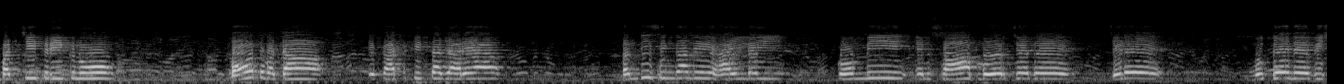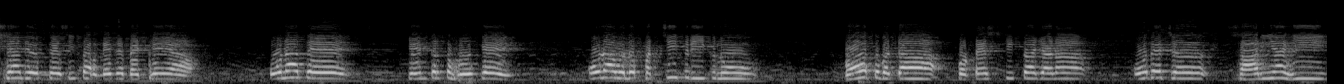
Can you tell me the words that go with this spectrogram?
25 ਤਰੀਕ ਨੂੰ ਬਹੁਤ ਵੱਡਾ ਇਕੱਠ ਕੀਤਾ ਜਾ ਰਿਹਾ। ਬੰਦੀ ਸਿੰਘਾਂ ਦੀ ਰਿਹਾਈ ਲਈ ਕੌਮੀ ਇਨਸਾਫ ਮੋਰਚੇ ਦੇ ਜਿਹੜੇ ਮੁੱਦੇ ਨੇ, ਵਿਸ਼ਿਆਂ ਦੇ ਉੱਤੇ ਅਸੀਂ ਧਰਨੇ ਤੇ ਬੈਠੇ ਆ ਉਹਨਾਂ ਤੇ ਕੇਂਦਰਿਤ ਹੋ ਕੇ ਉਹਨਾਂ ਵੱਲੋਂ 25 ਤਰੀਕ ਨੂੰ ਬਹੁਤ ਵੱਡਾ ਪ੍ਰੋਟੈਸਟ ਕੀਤਾ ਜਾਣਾ। ਉਹਦੇ 'ਚ ਸਾਰੀਆਂ ਹੀ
